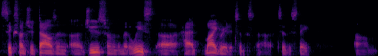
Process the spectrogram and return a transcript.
six hundred thousand uh, Jews from the Middle East uh, had migrated to this uh, to the state. Um,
